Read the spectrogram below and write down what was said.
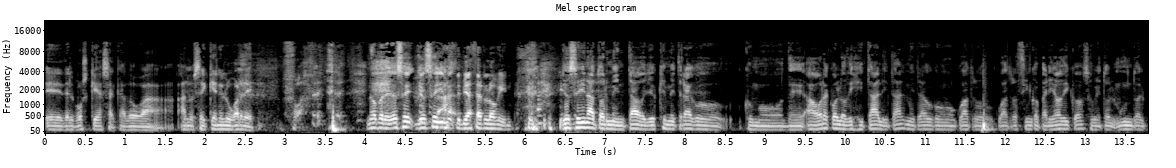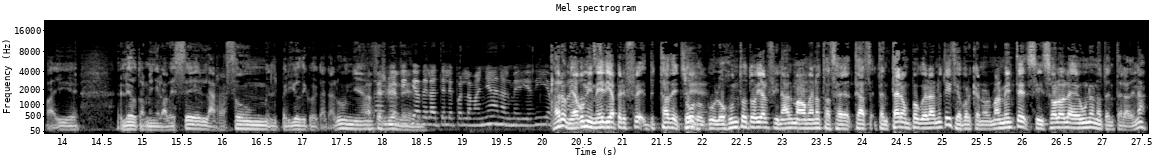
eh, del bosque ha sacado a, a no sé quién en lugar de... "Fua, No, pero yo soy, yo soy una, Voy a hacer login. Yo soy un atormentado, yo es que me trago como de ahora con lo digital y tal, me trago como cuatro, cuatro o cinco periódicos sobre todo el mundo, el país, leo también el ABC, La Razón, el periódico de Cataluña. Haces bien noticias en- de la tele por la mañana, al mediodía. Claro, me hago mi media perfecta, está de todo, lo junto todo y al final más o menos te, hace- te, hace- te entera un poco de la noticia, porque normalmente si solo lees uno no te entera de nada.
